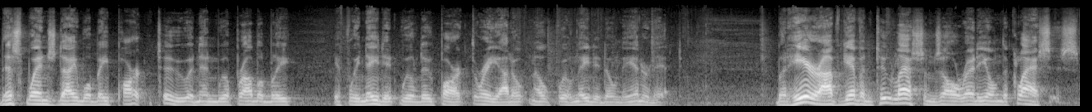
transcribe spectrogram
This Wednesday will be part two, and then we'll probably, if we need it, we'll do part three. I don't know if we'll need it on the internet. But here I've given two lessons already on the classes.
